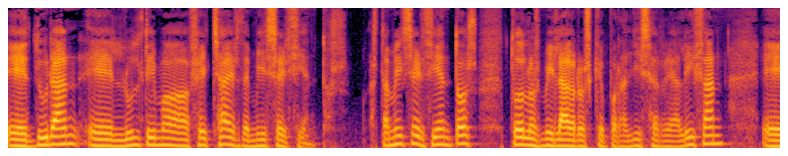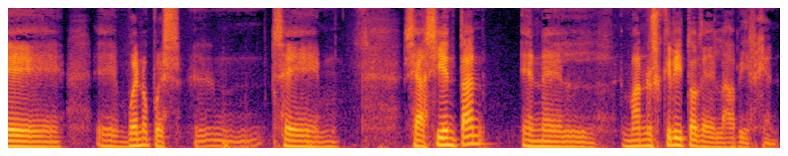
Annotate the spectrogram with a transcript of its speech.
eh, duran, eh, la última fecha es de 1600. Hasta 1600 todos los milagros que por allí se realizan, eh, eh, bueno, pues se, se asientan en el manuscrito de la Virgen,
